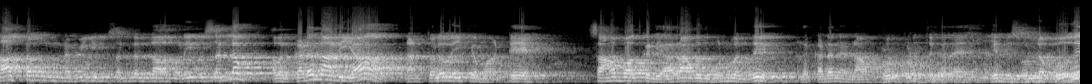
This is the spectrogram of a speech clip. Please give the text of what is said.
காத்தமும் நபியும் சல்லல்லாஹு அலைஹி செல்லம் அவர் கடனாளியா? நான் தொலை வைக்க மாட்டேன். சாபாக்கள் யாராவது முன்வந்து அந்த கடனை நான் பொருட்படுத்துகிறேன் என்று சொல்லும்போது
